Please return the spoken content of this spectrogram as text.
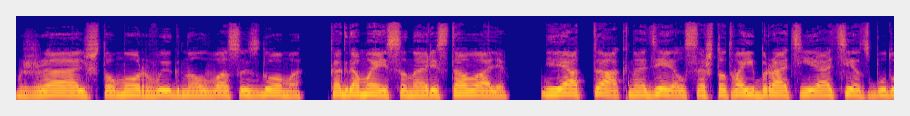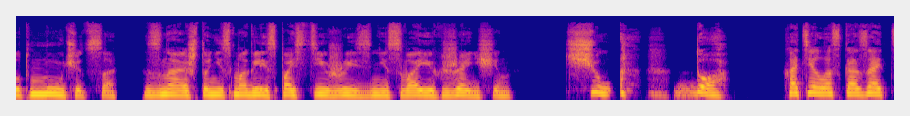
Жаль, что Мор выгнал вас из дома, когда Мейсона арестовали. Я так надеялся, что твои братья и отец будут мучиться, зная, что не смогли спасти жизни своих женщин. Чу... до... Хотела сказать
